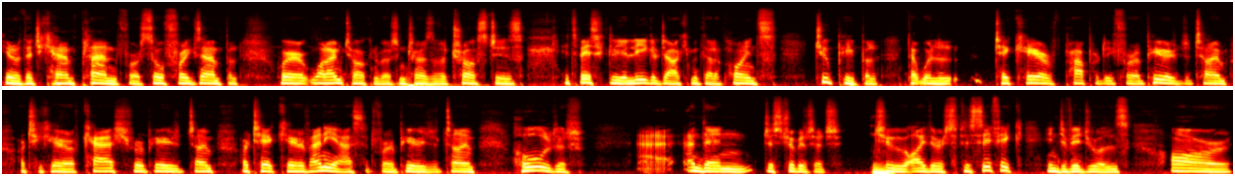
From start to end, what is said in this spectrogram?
you know that you can't plan for. So for example where what i'm talking about in terms of a trust is it's basically a legal document that appoints two people that will take care of property for a period of time or take care of cash for a period of time or take care of any asset for a period of time hold it uh, and then distribute it to either specific individuals or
